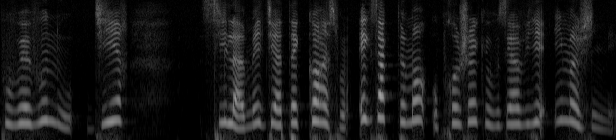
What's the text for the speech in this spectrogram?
pouvez-vous nous dire si la médiathèque correspond exactement au projet que vous aviez imaginé?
